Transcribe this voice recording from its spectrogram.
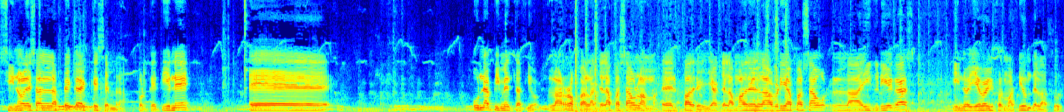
si no le salen las pecas es que es hembra. Porque tiene... Eh, una pigmentación, la roja, la que le ha pasado el padre, ya que la madre la habría pasado la Y y no lleva información del azul.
